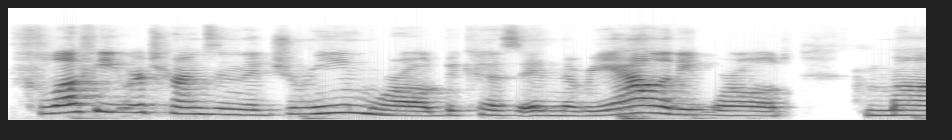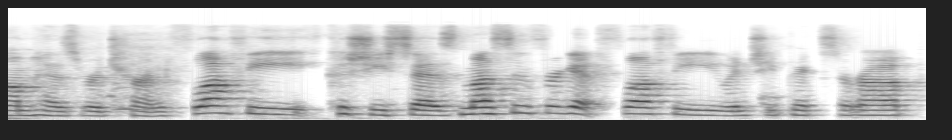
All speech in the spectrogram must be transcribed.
Fluffy returns in the dream world because in the reality world, Mom has returned Fluffy because she says, mustn't forget Fluffy when she picks her up.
